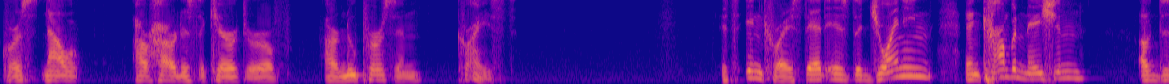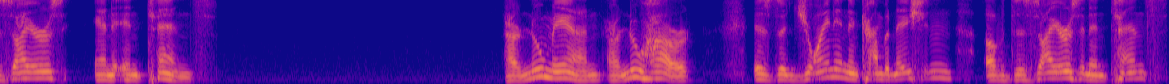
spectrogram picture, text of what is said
course, now our heart is the character of our new person, Christ. It's in Christ. That is the joining and combination of desires and intents. Our new man, our new heart, is the joining and combination of desires and intents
